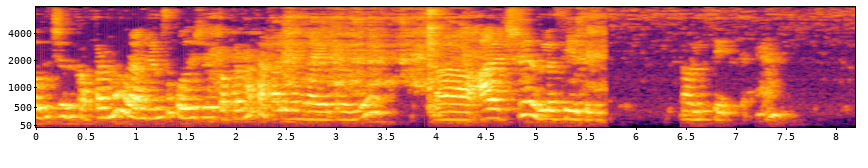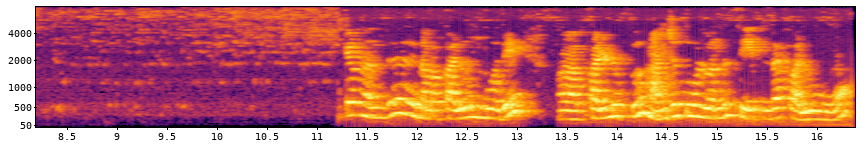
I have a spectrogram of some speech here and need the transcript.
கொதிச்சதுக்கு அப்புறமா ஒரு அஞ்சு நிமிஷம் கொதிச்சதுக்கு அப்புறமா தக்காளி வெங்காயத்தை வந்து அரைச்சி அரைச்சு இதில் சேர்த்துக்கணும். நான் வந்து சேர்த்துக்கிறேன். சிக்கன் வந்து நம்ம கழுவும் போதே கல்லுப்பு மஞ்சத்தூள் வந்து சேர்த்து தான் கழுவுவோம்.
